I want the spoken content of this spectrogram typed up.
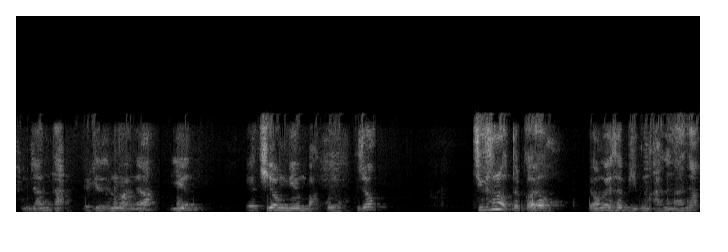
존재한다. 이렇게 되는 거 아니야? 니은? 기억 니은 맞고요. 그죠? 지그수는 어떨까요? 0에서 미분 가능하냐?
